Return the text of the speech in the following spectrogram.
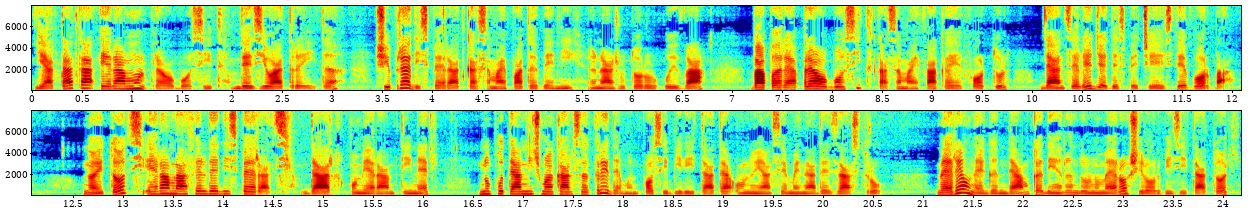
Iar tata era mult prea obosit de ziua trăită și prea disperat ca să mai poată veni în ajutorul cuiva, va părea prea obosit ca să mai facă efortul de a înțelege despre ce este vorba. Noi toți eram la fel de disperați, dar, cum eram tineri, nu puteam nici măcar să credem în posibilitatea unui asemenea dezastru. Mereu ne gândeam că din rândul numeroșilor vizitatori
